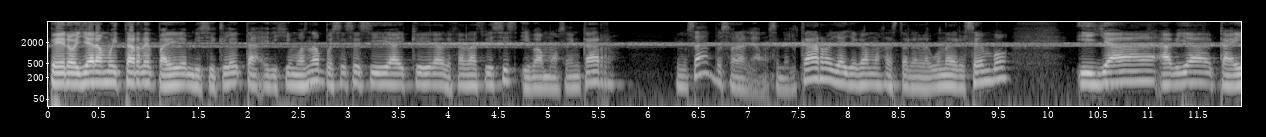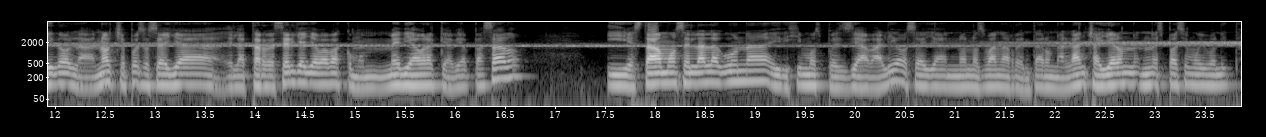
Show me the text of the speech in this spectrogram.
Pero ya era muy tarde para ir en bicicleta y dijimos, no, pues ese sí hay que ir a dejar las bicis y vamos en carro. Dijimos, ah, pues ahora le vamos en el carro, ya llegamos hasta la laguna del Sembo y ya había caído la noche, pues, o sea, ya el atardecer ya llevaba como media hora que había pasado. Y estábamos en la laguna y dijimos, pues ya valió, o sea, ya no nos van a rentar una lancha. Y era un, un espacio muy bonito.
